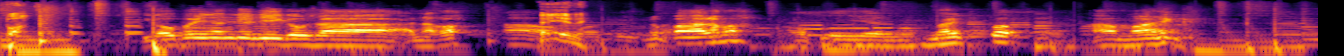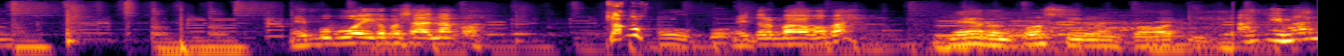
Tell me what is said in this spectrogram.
Bah, Ikaw ba yung nanliligaw sa anak ko? Ah, Ayun eh. Ano pangalan mo? Opo yan. Mark po. Ah, Mark. May bubuhay ka ba sa anak ko? Nako. Opo. May trabaho ka ba? Meron po, seaman po ako. Tito. Ah, Timan?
